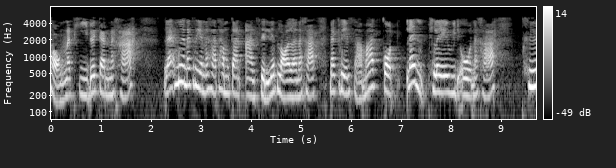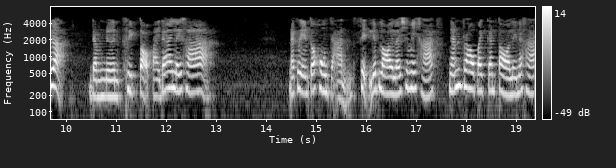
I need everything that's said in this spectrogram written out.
2 นาทีด้วยกันนะคะและเมื่อนักเรียนนะคะทำการอ่านเสร็จเรียบร้อยแล้วนะคะ นักเรียนสามารถกดเล่น play วิดีโอนะคะ เพื่อ ดำเนินคลิปต่อไปได้เลยค่ะ นักเรียนก็คงจะอ่านเสร็จเรียบร้อยแล้วใช่ไหมคะ งั้นเราไปกันต่อเลยนะคะ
